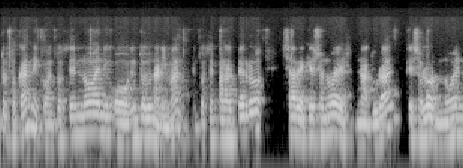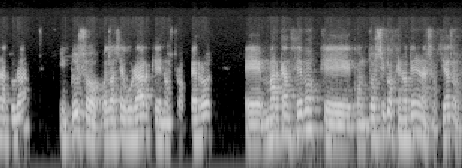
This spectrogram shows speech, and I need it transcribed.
trozo cárnico, entonces no o dentro de un animal. Entonces, para el perro sabe que eso no es natural, que ese olor no es natural Incluso puedo asegurar que nuestros perros eh, marcan cebos que, con tóxicos que no tienen asociados,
